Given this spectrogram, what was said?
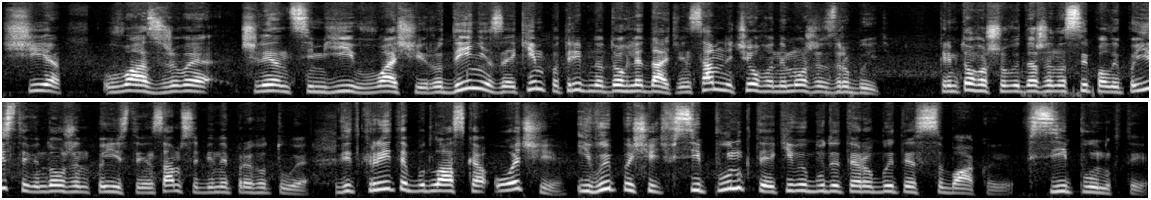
ще у вас живе член сім'ї в вашій родині, за яким потрібно доглядати. Він сам нічого не може зробити. Крім того, що ви навіть насипали поїсти, він должен поїсти, він сам собі не приготує. Відкрийте, будь ласка, очі і випишіть всі пункти, які ви будете робити з собакою. Всі пункти.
